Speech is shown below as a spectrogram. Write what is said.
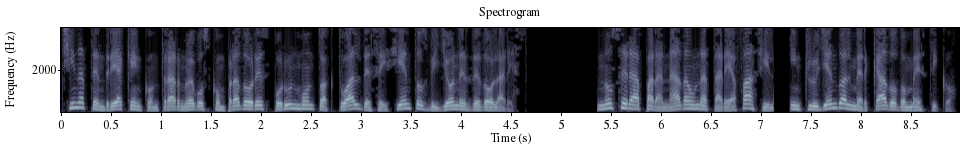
China tendría que encontrar nuevos compradores por un monto actual de 600 billones de dólares. No será para nada una tarea fácil, incluyendo al mercado doméstico.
